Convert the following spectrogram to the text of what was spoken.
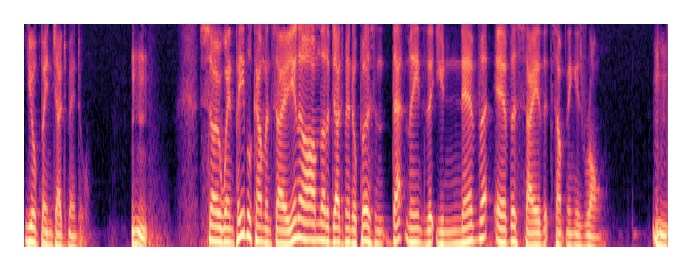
you've been judgmental. hmm So when people come and say, you know, I'm not a judgmental person, that means that you never ever say that something is wrong. Hmm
